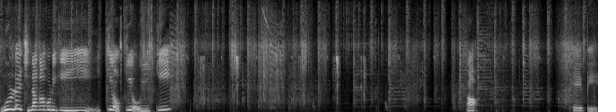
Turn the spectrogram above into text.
몰래 지나가 버리기. 있기 없기 어있기. 아. 패배.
